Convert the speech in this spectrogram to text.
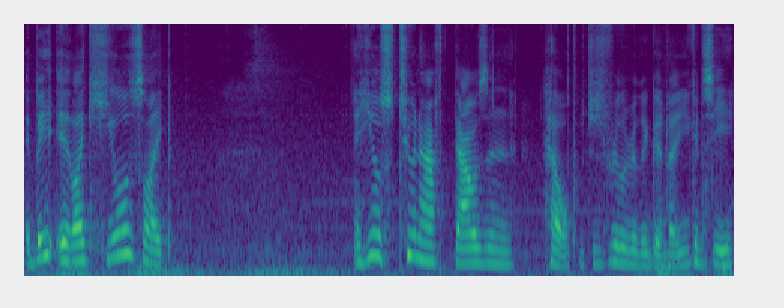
it it like heals like it heals two and a half thousand health, which is really really good. Uh, you can see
